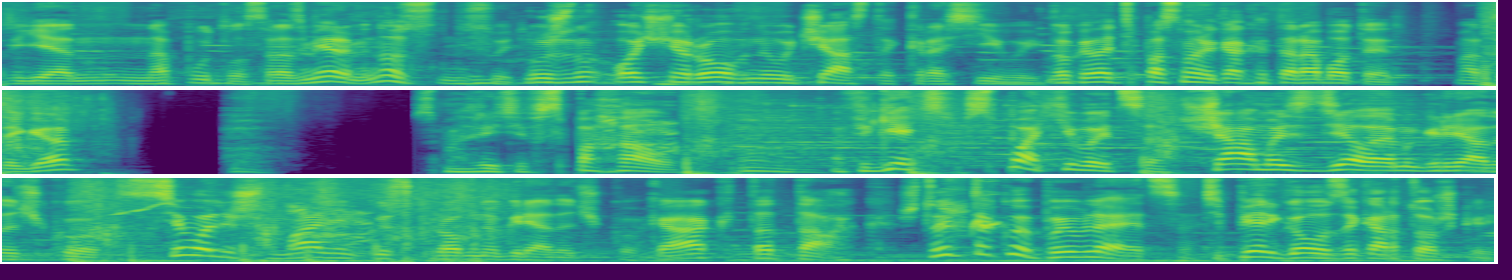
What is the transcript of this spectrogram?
Что-то я напутал с размерами, но не суть. Нужен очень ровный участок красивый. Ну-ка, давайте посмотрим, как это работает. Мотыга. Смотрите, вспахал. Офигеть, вспахивается. Сейчас мы сделаем грядочку. Всего лишь маленькую скромную грядочку. Как-то так. Что это такое появляется? Теперь go за картошкой.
